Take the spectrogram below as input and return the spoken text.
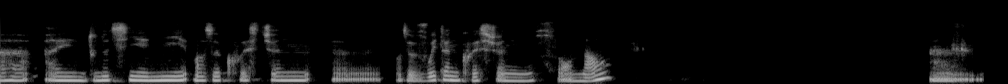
Uh, I do not see any other question, uh, other written question for now. Um,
